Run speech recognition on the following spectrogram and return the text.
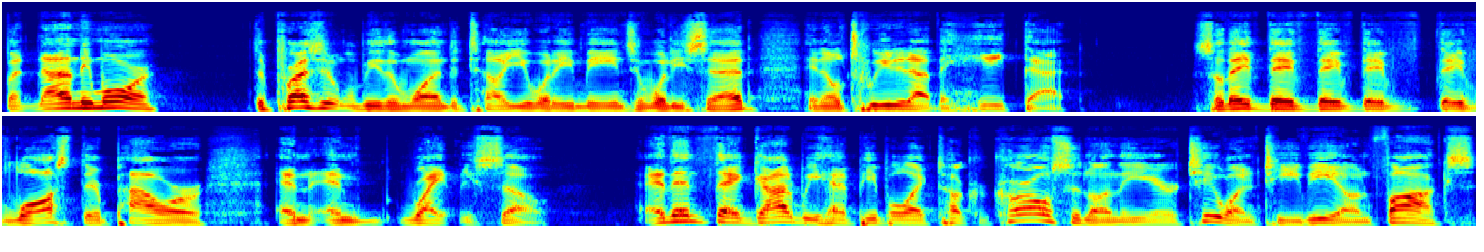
but not anymore. The president will be the one to tell you what he means and what he said, and he'll tweet it out. They hate that. So they've they've they've they've they've lost their power and and rightly so. And then thank God we have people like Tucker Carlson on the air too on TV on Fox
